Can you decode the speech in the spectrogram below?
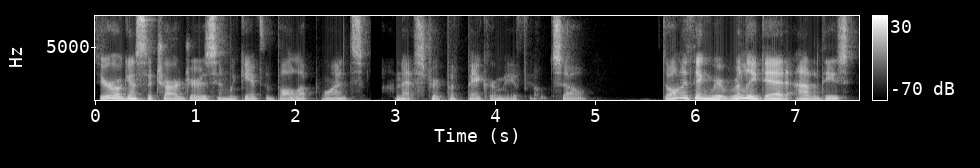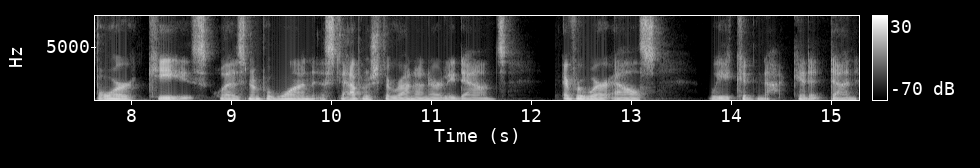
zero against the Chargers, and we gave the ball up once on that strip of Baker Mayfield. So the only thing we really did out of these four keys was number one, establish the run on early downs. Everywhere else, we could not get it done.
